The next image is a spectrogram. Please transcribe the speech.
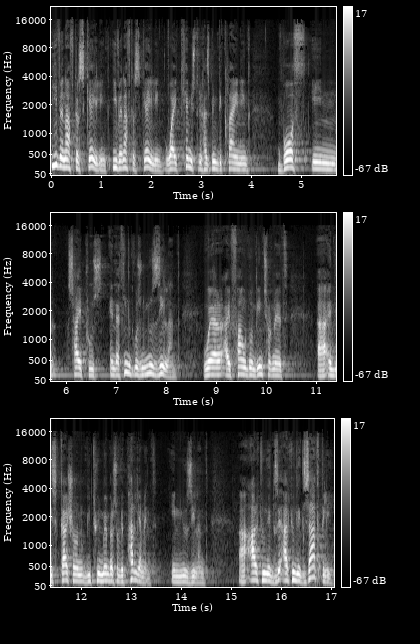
even after scaling, even after scaling, why chemistry has been declining both in Cyprus and I think it was New Zealand, where I found on the internet uh, a discussion between members of the parliament in New Zealand, uh, arguing, exa- arguing exactly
